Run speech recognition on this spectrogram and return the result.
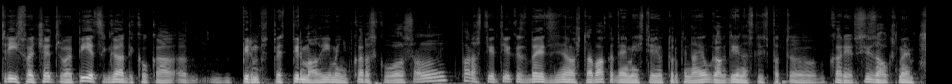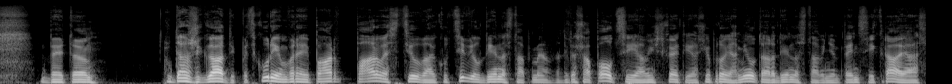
trīs vai četri vai pieci gadi kaut kā eh, pirms pirmā līmeņa karaskolas. Un parasti tie, kas beidz zinātnīs štāba akadēmijas, tie jau turpināja ilgāk dienas līdz pat uh, karjeras izaugsmēm. Bet, uh, Daži gadi, pēc kuriem varēja pār, pārvest cilvēku civil dienestā, piemēram, pašā policijā, viņš skaitījās joprojām militārā dienestā, viņam pensija krājās,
